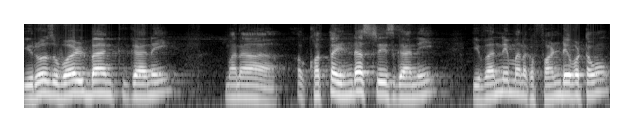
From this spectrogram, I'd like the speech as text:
ఈరోజు వరల్డ్ బ్యాంక్ కానీ మన కొత్త ఇండస్ట్రీస్ కానీ ఇవన్నీ మనకు ఫండ్ ఇవ్వటం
